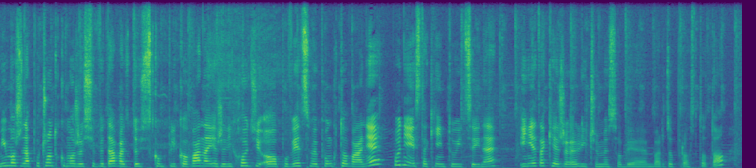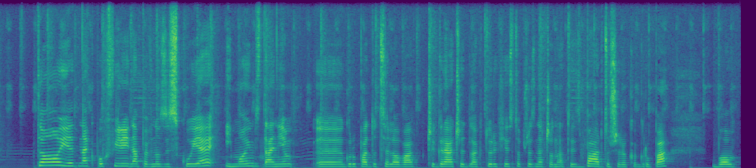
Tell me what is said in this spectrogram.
Mimo, że na początku może się wydawać dość skomplikowana, jeżeli chodzi o powiedzmy punktowanie, bo nie jest takie intuicyjne i nie takie, że liczymy sobie bardzo prosto to, to jednak po chwili na pewno zyskuje i moim zdaniem e, grupa docelowa, czy graczy, dla których jest to przeznaczona, to jest bardzo szeroka grupa, bo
